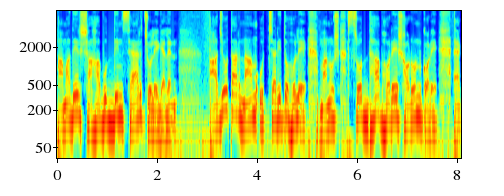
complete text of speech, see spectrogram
আমাদের শাহাবুদ্দিন স্যার চলে গেলেন। আজও তার নাম উচ্চারিত হলে মানুষ শ্রদ্ধা ভরে স্মরণ করে এক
